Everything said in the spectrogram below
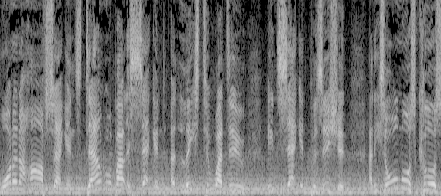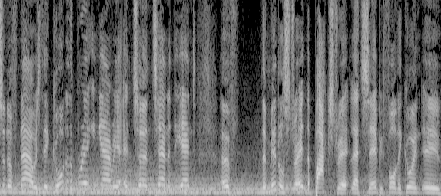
one and a half seconds down to about a second, at least to Wadoux in second position. And he's almost close enough now as they go to the braking area at turn 10 at the end of the middle straight, the back straight, let's say, before they go into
